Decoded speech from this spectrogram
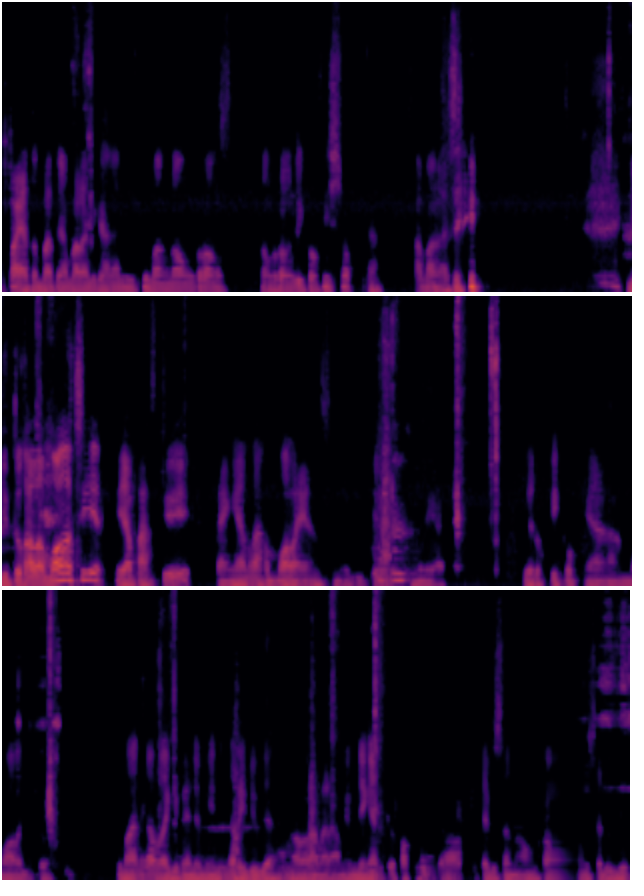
Apa ya tempat yang paling dikangenin? Cuma nongkrong nongkrong di coffee shop ya? Sama nggak sih? Gitu kalau mall sih ya pasti pengen lah ke mall ya semua gitu ngeliat hiruk pikuknya mall gitu. Cuman kalau lagi pandemi ini ngeri juga kan kalau rame-rame mendingan ke coffee shop kita bisa nongkrong bisa duduk.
